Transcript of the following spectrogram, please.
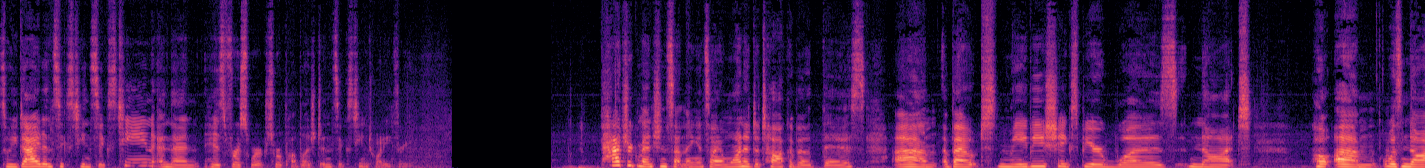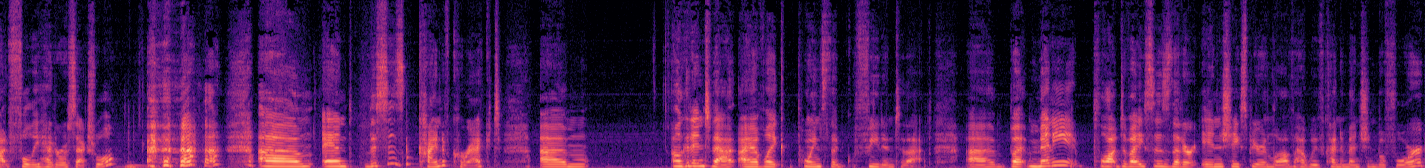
So he died in 1616, and then his first works were published in 1623. Patrick mentioned something, and so I wanted to talk about this um, about maybe Shakespeare was not um, was not fully heterosexual, um, and this is kind of correct. I'll get into that. I have like points that feed into that. Uh, but many plot devices that are in Shakespeare in Love, how we've kind of mentioned before,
